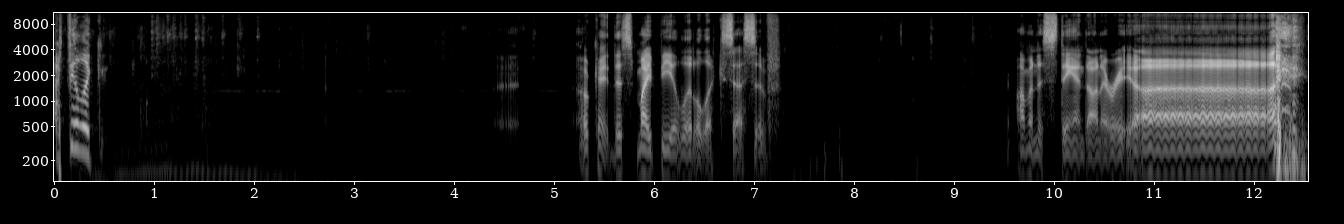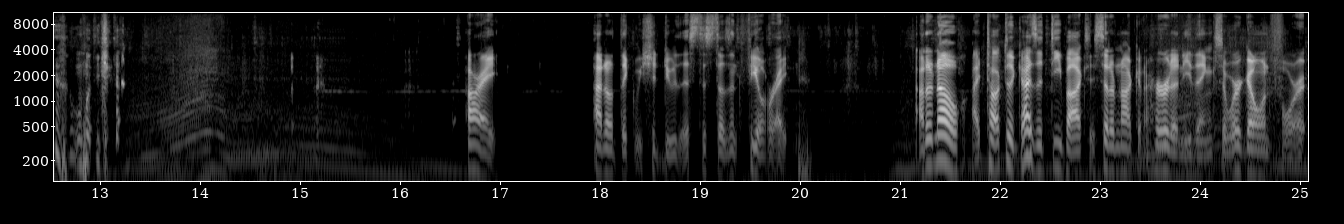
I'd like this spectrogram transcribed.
I feel like... okay, this might be a little excessive. I'm gonna stand on it right... Uh... oh my god. Alright. I don't think we should do this. This doesn't feel right. I don't know. I talked to the guys at D-Box. They said I'm not to hurt anything, so we're going for it.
